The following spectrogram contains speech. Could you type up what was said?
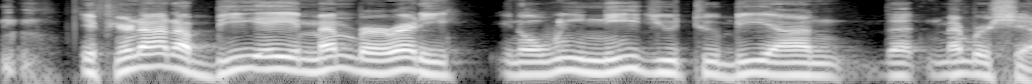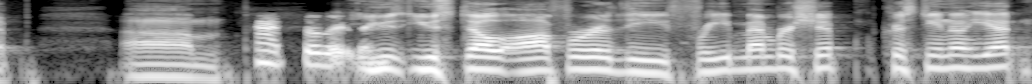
if you're not a BA member already, you know we need you to be on that membership. Um, Absolutely. you you still offer the free membership, Christina? Yet?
